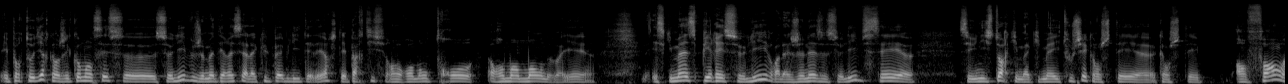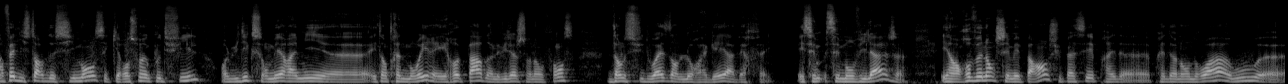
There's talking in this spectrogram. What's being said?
Et pour te dire, quand j'ai commencé ce, livre, je m'intéressais à la culpabilité. D'ailleurs, j'étais parti sur un roman trop, un roman monde, vous voyez. Et ce qui m'a inspiré ce livre, la genèse de ce livre, c'est euh, c'est une histoire qui m'a qui m'avait touché quand j'étais euh, quand j'étais enfant. En fait, l'histoire de Simon, c'est qu'il reçoit un coup de fil. On lui dit que son meilleur ami est en train de mourir et il repart dans le village de son enfance, dans le sud-ouest, dans le Lauragais, à Verfeil. Et c'est mon village. Et en revenant chez mes parents, je suis passé près d'un endroit où, euh,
